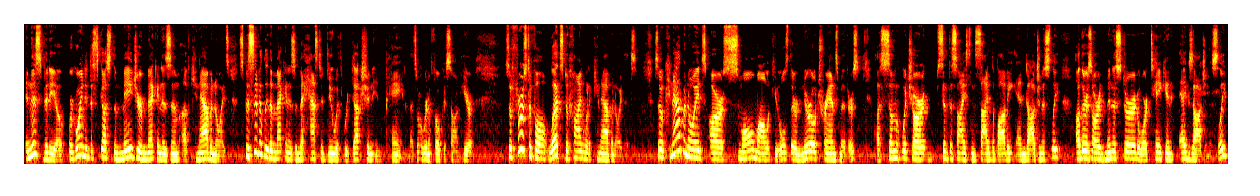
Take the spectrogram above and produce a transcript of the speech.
In this video, we're going to discuss the major mechanism of cannabinoids, specifically the mechanism that has to do with reduction in pain. That's what we're going to focus on here. So first of all, let's define what a cannabinoid is. So cannabinoids are small molecules, they're neurotransmitters, uh, some of which are synthesized inside the body endogenously, others are administered or taken exogenously,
